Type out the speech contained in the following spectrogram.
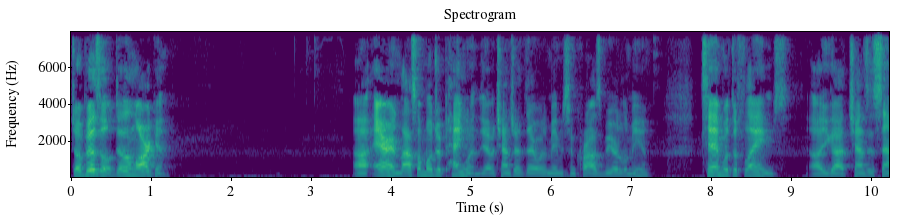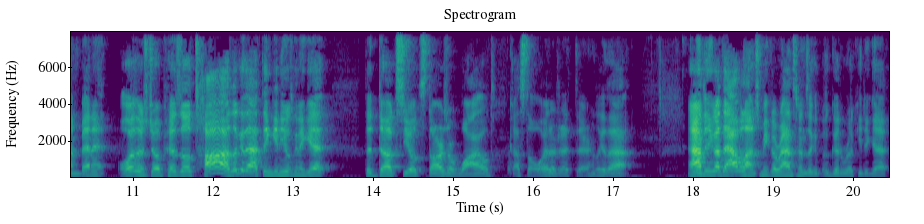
Joe Pizzle, Dylan Larkin. Uh, Aaron, last one Mojo Penguins. You have a chance right there with maybe some Crosby or Lemieux. Tim with the Flames. Uh, you got chances Sam Bennett. Oilers, Joe Pizzo. Todd, look at that. Thinking he was going to get the Ducks, Yote Stars, are Wild. Got the Oilers right there. Look at that. Anthony, you got the Avalanche. Mikko Rantanen's a, a good rookie to get.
